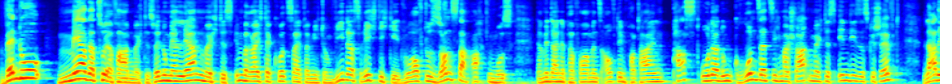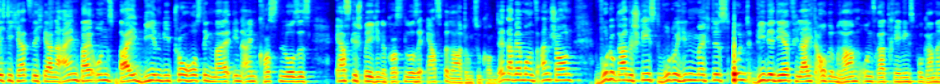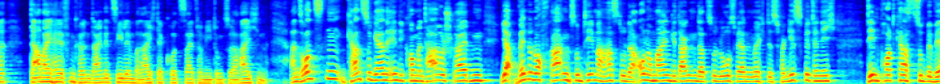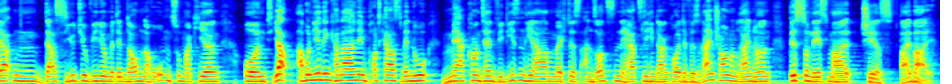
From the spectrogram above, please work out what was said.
Wenn du mehr dazu erfahren möchtest, wenn du mehr lernen möchtest im Bereich der Kurzzeitvermietung, wie das richtig geht, worauf du sonst noch achten musst, damit deine Performance auf den Portalen passt oder du grundsätzlich mal starten möchtest in dieses Geschäft, lade ich dich herzlich gerne ein, bei uns bei BNB Pro Hosting mal in ein kostenloses Erstgespräch, in eine kostenlose Erstberatung zu kommen. Denn da werden wir uns anschauen, wo du gerade stehst, wo du hin möchtest und wie wir dir vielleicht auch im Rahmen unserer Trainingsprogramme dabei helfen können, deine Ziele im Bereich der Kurzzeitvermietung zu erreichen. Ansonsten kannst du gerne in die Kommentare schreiben, ja, wenn du noch Fragen zum Thema hast oder auch noch mal einen Gedanken dazu loswerden möchtest, vergiss bitte nicht, den Podcast zu bewerten, das YouTube-Video mit dem Daumen nach oben zu markieren und ja, abonniere den Kanal, den Podcast, wenn du mehr Content wie diesen hier haben möchtest. Ansonsten herzlichen Dank heute fürs Reinschauen und Reinhören. Bis zum nächsten Mal. Cheers. Bye bye.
